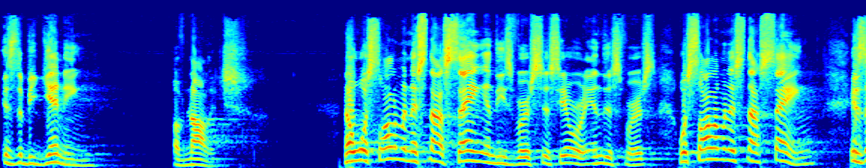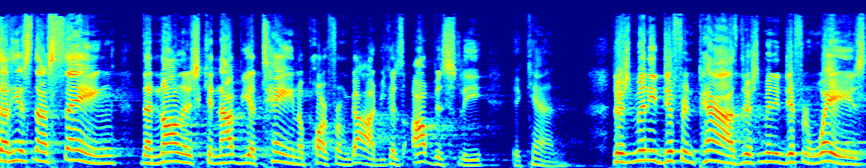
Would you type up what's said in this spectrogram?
is the beginning of knowledge. Now, what Solomon is not saying in these verses here or in this verse, what Solomon is not saying is that he is not saying that knowledge cannot be attained apart from God, because obviously it can. There's many different paths, there's many different ways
